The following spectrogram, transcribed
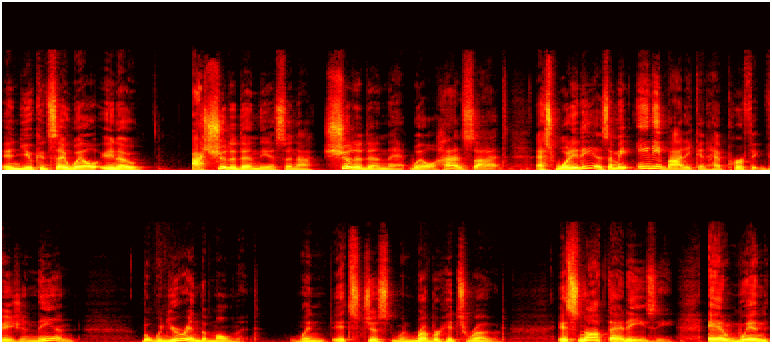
and you can say, well, you know, I should have done this and I should have done that. Well, hindsight, that's what it is. I mean, anybody can have perfect vision then, but when you're in the moment, when it's just, when rubber hits road, it's not that easy. And when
